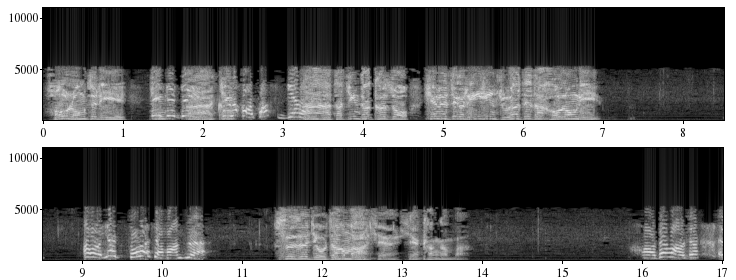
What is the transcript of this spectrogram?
喉咙这里对对对，啊，咳了好长时间了。啊，他经常咳嗽，现在这个灵性主要在他喉咙里，哦，要多少小房子？四十九张吧，先先看看吧。好的，好的。呃，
